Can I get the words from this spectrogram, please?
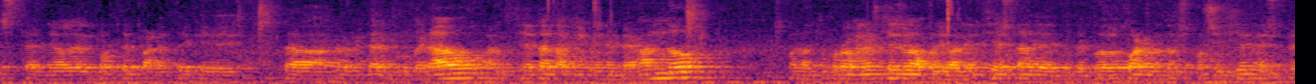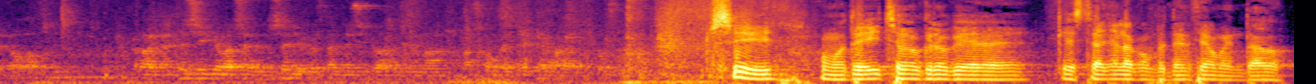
este año del deporte parece que está realmente recuperado, Anunciata también viene pegando, bueno, tú por lo menos tienes la polivalencia esta de, de poder jugar en otras posiciones, pero este. Sí, como te he dicho, creo que, que este año la competencia ha aumentado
